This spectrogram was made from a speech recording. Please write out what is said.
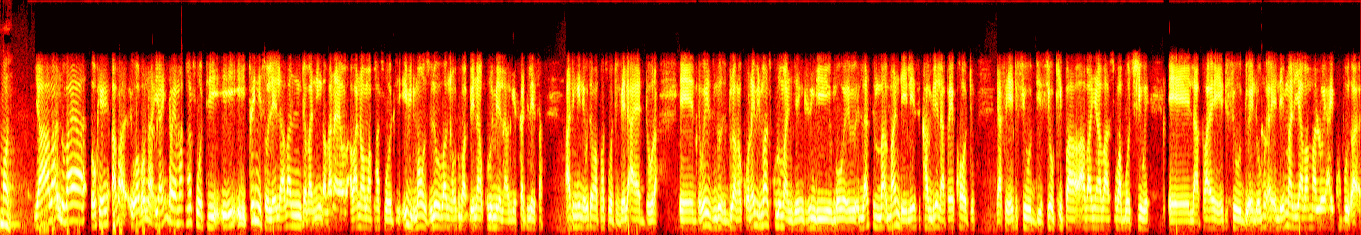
moyo. Ya abantu baya okay aba wabona ya indaba yama-passport iqiniso lelo abantu abaningi abanawo ama-passport. Even ma uzule banxa ukuthi ubabheni akhulumile lawo ngesikhathi lesa athi nginde ukuthi ama-passport vele ayadura. Um the way izinto zidura ngakhona even ma sikhuluma nje last monday le sikhambile lapha ecourt yase-hatfield siyokhipha abanye abaso babotshiwe eh lapha e-hatfield and and imali yabo amaloya ayikhupha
